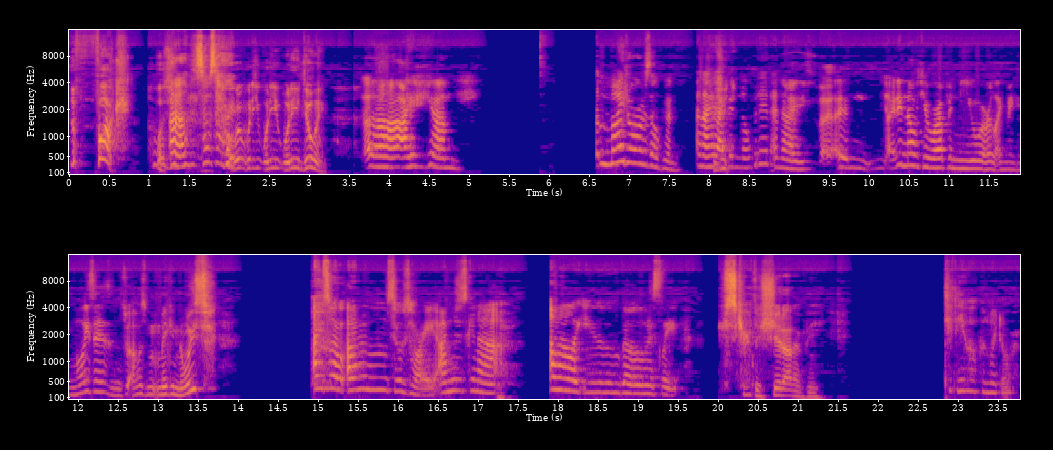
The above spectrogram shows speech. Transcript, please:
The fuck? What, Uh, I'm so sorry. what, what are you what are you what are you doing? Uh, I um, my door was open, and I, I didn't open it, and I, I I didn't know if you were up and you were like making noises, and I was making noise. I'm so I'm so sorry. I'm just gonna I'm gonna let you go to sleep. You scared the shit out of me. Did you open my door?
